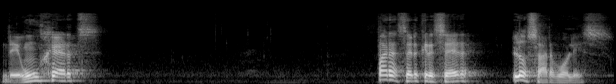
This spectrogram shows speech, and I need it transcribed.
de un hertz para hacer crecer los árboles.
